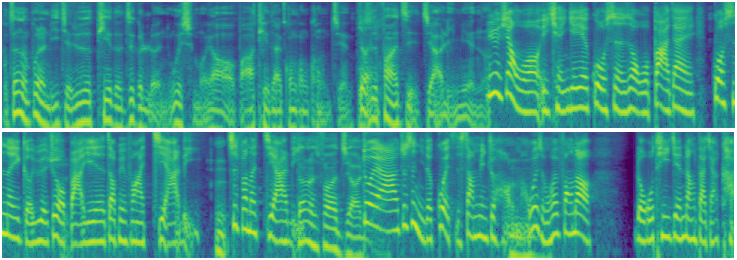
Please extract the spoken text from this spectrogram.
我真的不能理解，就是贴的这个人为什么要把它贴在公共空间，不是放在自己家里面呢？因为像我以前爷爷过世的时候，我爸在过世那一个月，就有把爷爷的照片放在家里。嗯，是放在家里，当然是放在家里。对啊，就是你的柜子上面就好了嘛。嗯、为什么会放到楼梯间让大家看？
